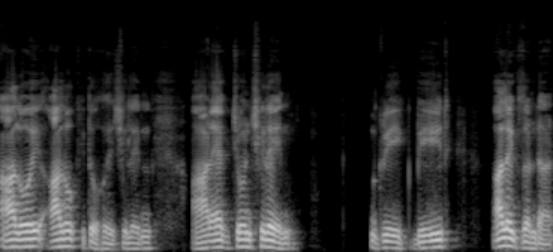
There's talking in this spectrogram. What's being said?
আলোয় আলোকিত হয়েছিলেন, আর একজন ছিলেন গ্রিক বীর আলেকজান্ডার,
